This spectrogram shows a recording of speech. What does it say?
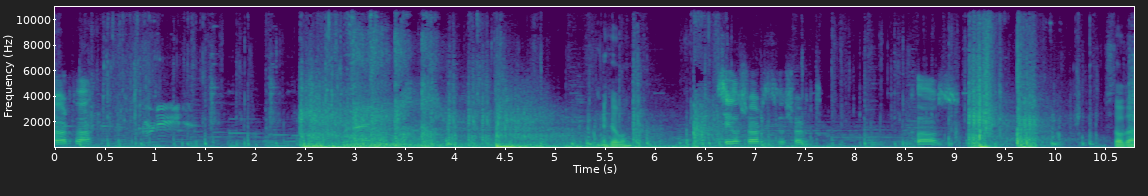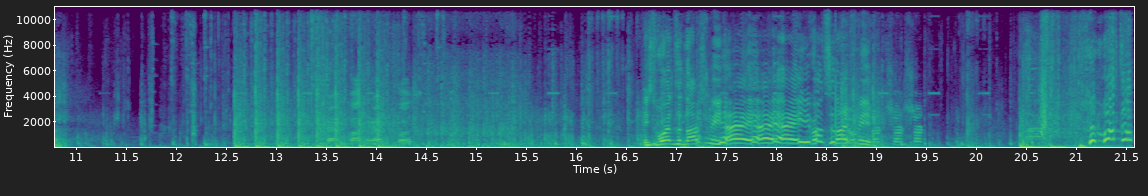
Short one. Okay, one. Still short, still short. Close. Still there. Ramp one, ramp close. He wants to knife me! Hey, hey, hey! He wants to knife me! Short, short, short. what the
